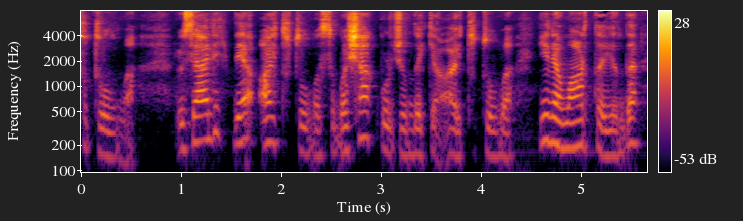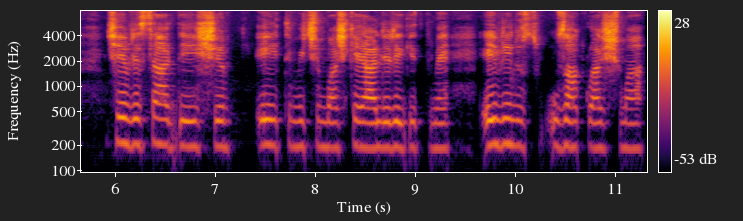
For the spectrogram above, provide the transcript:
tutulma özellikle ay tutulması, Başak Burcu'ndaki ay tutulma yine Mart ayında çevresel değişim, eğitim için başka yerlere gitme, evden uzaklaşma,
